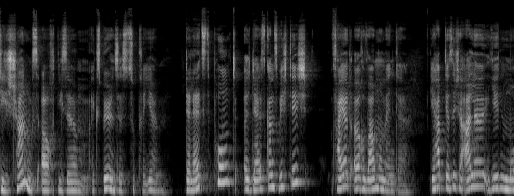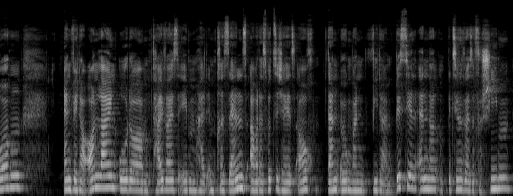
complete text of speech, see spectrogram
die Chance, auch diese Experiences zu kreieren. Der letzte Punkt, äh, der ist ganz wichtig, feiert eure Wow-Momente. Ihr habt ja sicher alle jeden Morgen entweder online oder teilweise eben halt in Präsenz, aber das wird sich ja jetzt auch dann irgendwann wieder ein bisschen ändern und beziehungsweise verschieben.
